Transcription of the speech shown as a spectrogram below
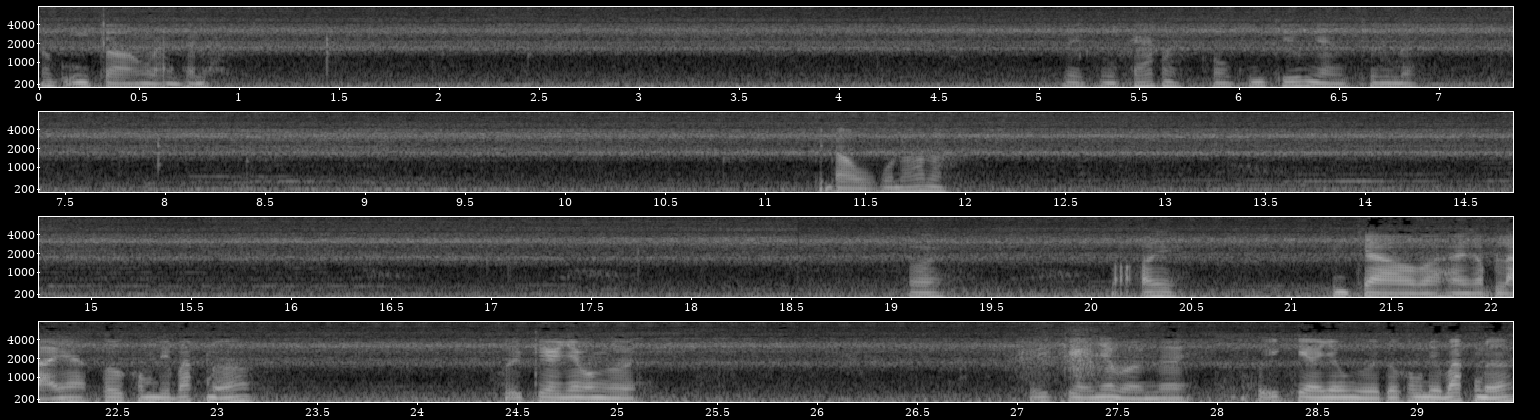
nó cũng tròn lại này nè. Đây con khác này con cuốn chiếu ngàn chân đây. Cái đầu của nó nè. Thôi, bỏ đi xin chào và hẹn gặp lại nha. Tôi không đi bắt nữa. Hủy keo nha mọi người. Hủy keo nha mọi người. Hủy keo nha mọi người, tôi không đi bắt nữa.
